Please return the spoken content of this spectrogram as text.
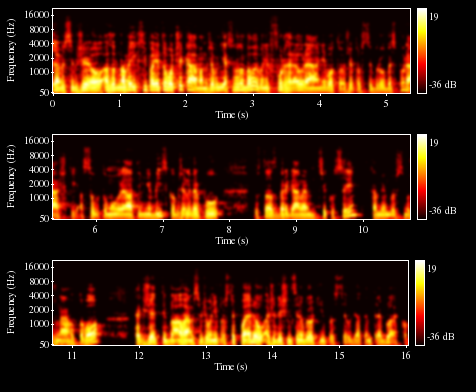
Já myslím, že jo. A zrovna v jejich případě to očekávám, že oni, jak jsme o tom bavili, oni furt hrajou reálně o to, že prostě budou bez porážky a jsou tomu relativně blízko, protože Liverpool dostal s Bergamem tři kusy, tam je možná hotovo, takže ty bláho, já myslím, že oni prostě pojedou a že když nic nebudou chtít prostě udělat ten treble, jako,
